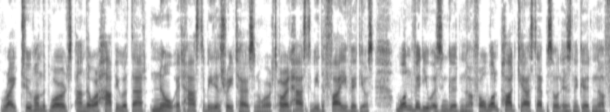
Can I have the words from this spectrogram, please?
write 200 words and then we're happy with that. No, it has to be the 3,000 words or it has to be the five videos. One video isn't good enough or one podcast episode isn't good enough.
